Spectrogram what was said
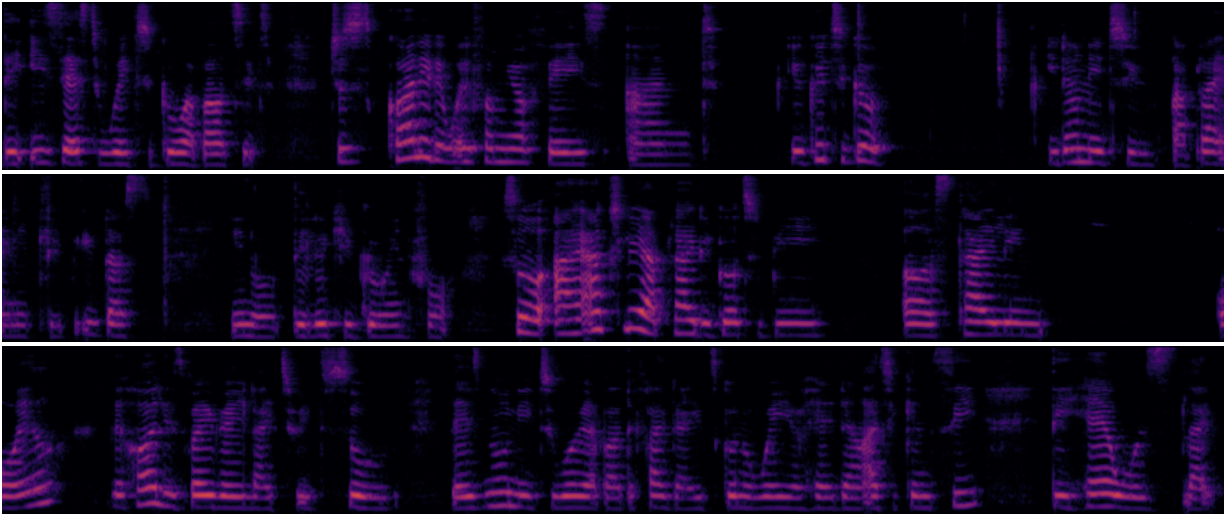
the easiest way to go about it. Just curl it away from your face and you're good to go. You don't need to apply any clip if that's you know the look you're going for. So I actually applied the Got to Be uh, styling oil the oil is very very lightweight so there's no need to worry about the fact that it's going to weigh your hair down. As you can see the hair was like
